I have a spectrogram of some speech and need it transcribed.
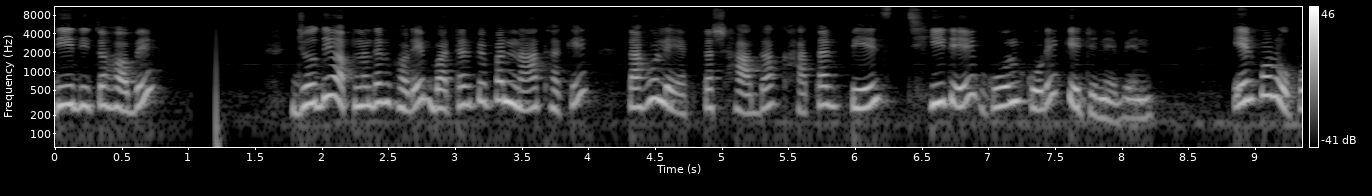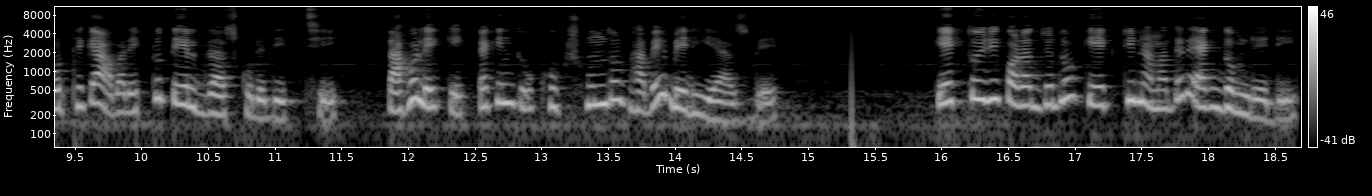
দিয়ে দিতে হবে। যদি আপনাদের ঘরে বাটার পেপার না থাকে, তাহলে একটা সাদা খাতার পেজ ছিঁড়ে গোল করে কেটে নেবেন। এরপর ওপর থেকে আবার একটু তেল ব্রাশ করে দিচ্ছি। তাহলে কেকটা কিন্তু খুব সুন্দরভাবে বেরিয়ে আসবে। কেক তৈরি করার জন্য কেক টিন আমাদের একদম রেডি।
